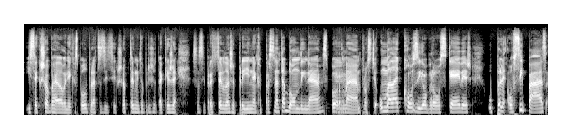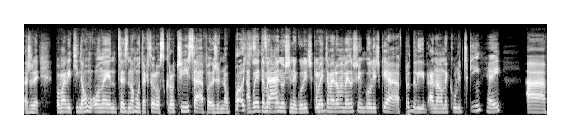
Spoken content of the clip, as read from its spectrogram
e-sex shop alebo nejaká spolupráca s e-sex shop, tak mi to prišlo také, že som si predstavila, že príde nejaká prsnatá blondína, sporná, proste umelé kozy obrovské, vieš, úplne osypás a že pomaly ti nohu, ona je cez nohu takto rozkročí sa a povie, že no poď A bude tam sa. aj venušine guličky. A bude tam aj venušien guličky a, a v prdeli análne kuličky, hej. A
